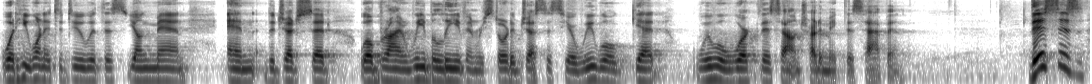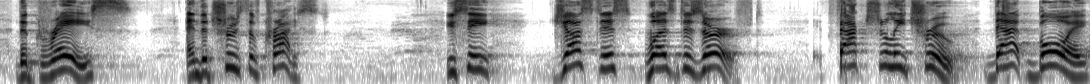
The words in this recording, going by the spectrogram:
what he wanted to do with this young man. And the judge said, Well, Brian, we believe in restorative justice here. We will get, we will work this out and try to make this happen. This is the grace and the truth of Christ. You see, justice was deserved, factually true that boy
